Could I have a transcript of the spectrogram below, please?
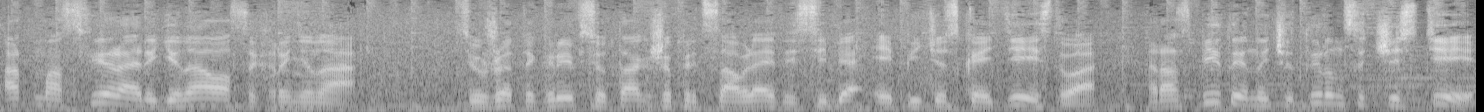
атмосфера оригинала сохранена. Сюжет игры все так же представляет из себя эпическое действо, разбитое на 14 частей,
